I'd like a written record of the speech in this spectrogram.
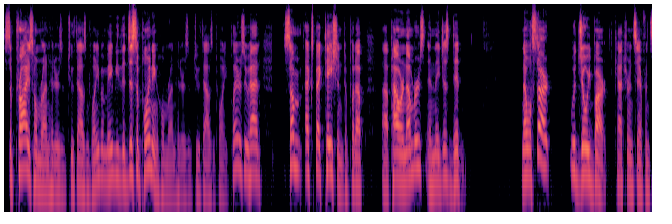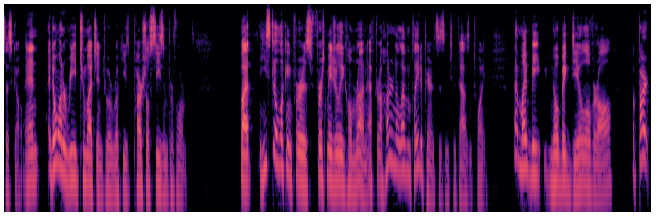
surprise home run hitters of 2020, but maybe the disappointing home run hitters of 2020. Players who had some expectation to put up uh, power numbers, and they just didn't. Now we'll start with Joey Bart, catcher in San Francisco. And I don't want to read too much into a rookie's partial season performance. But he's still looking for his first major league home run after 111 plate appearances in 2020. That might be no big deal overall, but Bart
